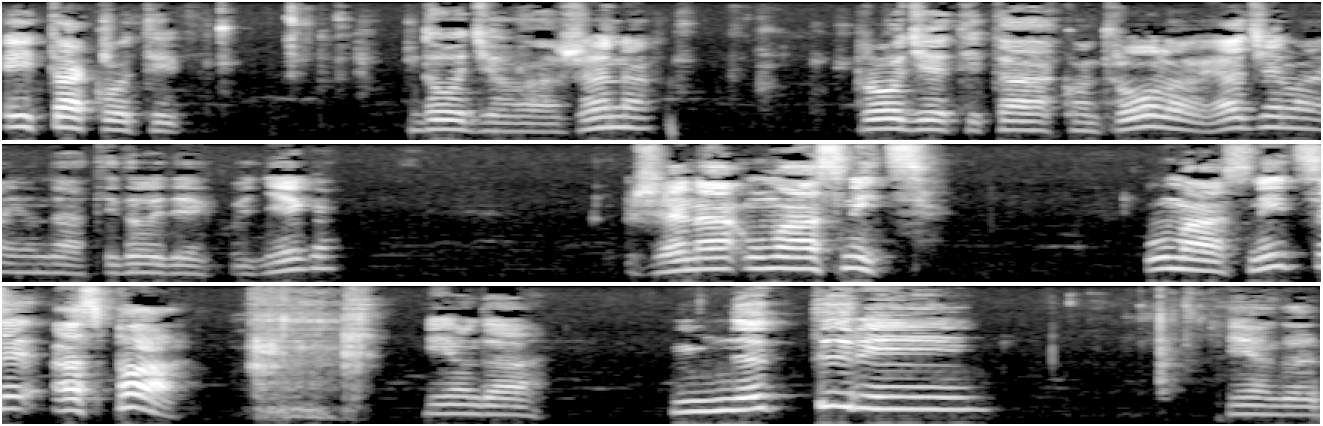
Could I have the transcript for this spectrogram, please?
I tako ti dođe ova žena, prođe ti ta kontrola ojađela i onda ti dojde kod njega. Žena u masnice. U masnice, a spa. I onda Doktore. I onda,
